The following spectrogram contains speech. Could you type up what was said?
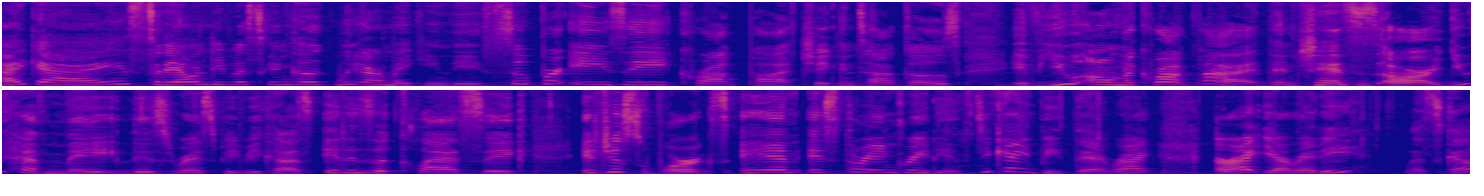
Hi guys, today on Divas Can Cook we are making these super easy crock pot chicken tacos. If you own a crock pot, then chances are you have made this recipe because it is a classic, it just works, and it's three ingredients. You can't beat that, right? Alright, y'all ready? Let's go.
